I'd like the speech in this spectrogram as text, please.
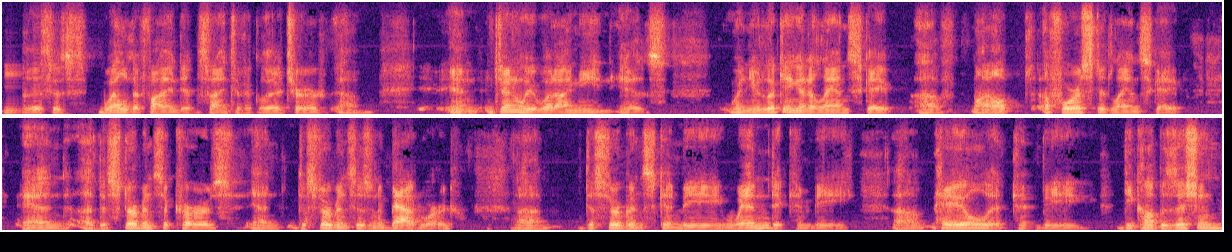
you know, this is well defined in scientific literature, um, and generally what I mean is when you're looking at a landscape of well, a forested landscape and a disturbance occurs, and disturbance isn't a bad word. Uh, disturbance can be wind, it can be um, hail, it can be decomposition,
